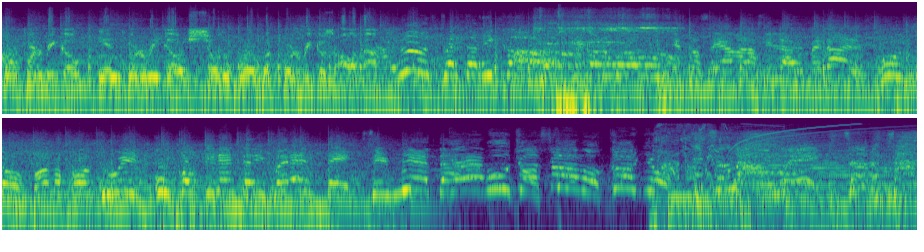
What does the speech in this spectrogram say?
for Puerto Rico, in Puerto Rico, show the world what Puerto Rico is all about. ¡Salud, Puerto Rico! Y esto se llama las Islas del Metal. Juntos podemos construir un continente diferente sin mierda. ¡Que muchos somos, coño! It's a long way to the top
